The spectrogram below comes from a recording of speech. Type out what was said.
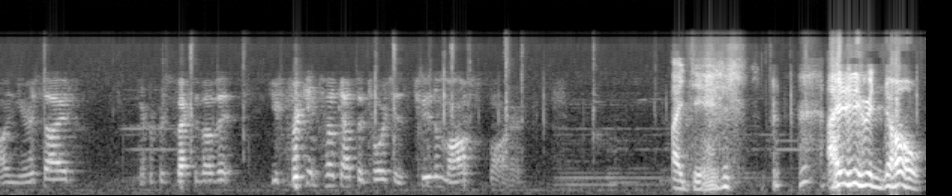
on your side, your perspective of it, you freaking took out the torches to the mob spawner. I did. I didn't even know.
